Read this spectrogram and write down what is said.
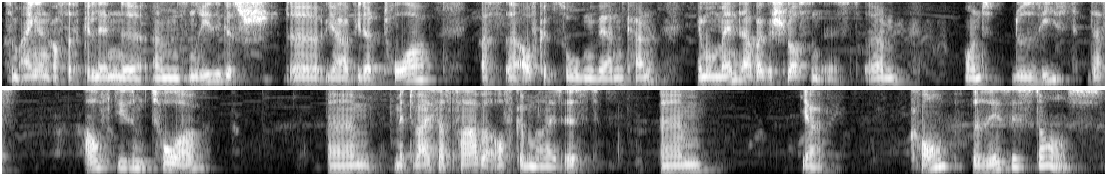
zum Eingang auf das Gelände. Ähm, es ist ein riesiges äh, ja, wieder Tor, was äh, aufgezogen werden kann, im Moment aber geschlossen ist. Ähm, und du siehst, dass auf diesem Tor ähm, mit weißer Farbe aufgemalt ist. Ähm, ja, Camp Resistance.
